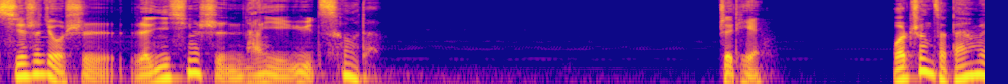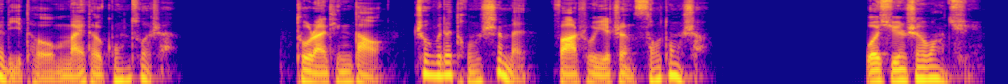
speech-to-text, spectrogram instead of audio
其实就是人心是难以预测的。这天，我正在单位里头埋头工作着。突然听到周围的同事们发出一阵骚动声，我循声望去，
